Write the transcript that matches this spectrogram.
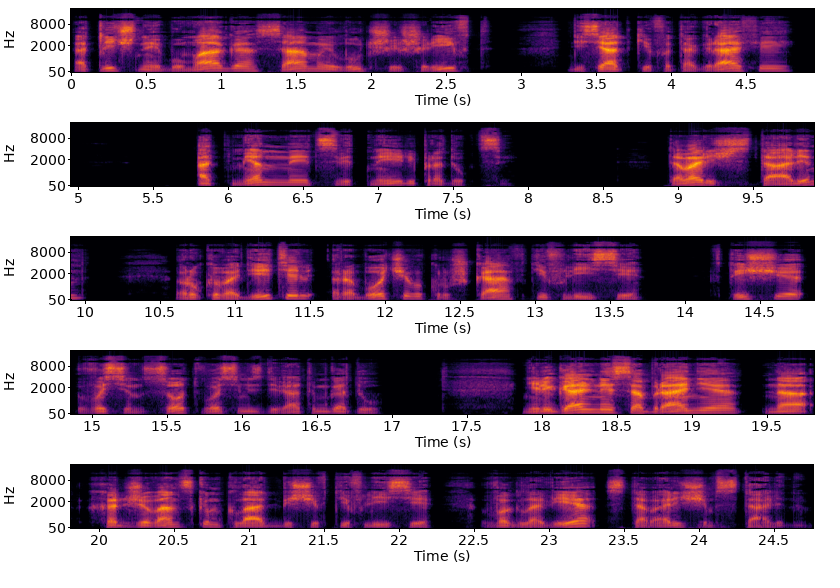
Отличная бумага, самый лучший шрифт, десятки фотографий, отменные цветные репродукции. Товарищ Сталин руководитель рабочего кружка в Тифлисе в 1889 году. Нелегальное собрание на Хадживанском кладбище в Тифлисе во главе с товарищем Сталиным.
